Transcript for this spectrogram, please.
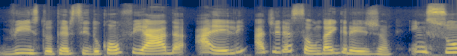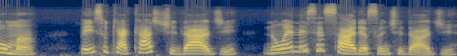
visto ter sido confiada a ele a direção da igreja. Em suma, penso que a castidade não é necessária a santidade.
